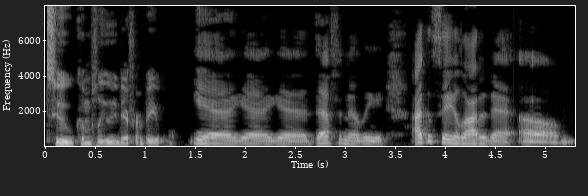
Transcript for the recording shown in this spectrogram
two completely different people. Yeah, yeah, yeah, definitely. I could say a lot of that, um,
